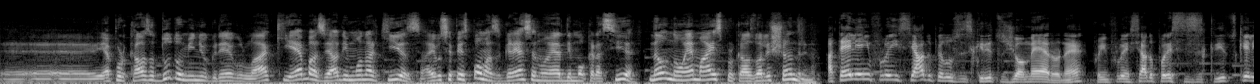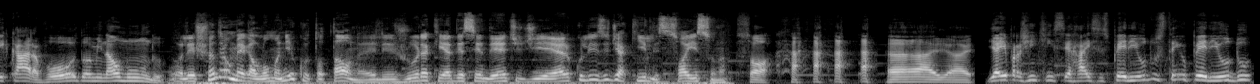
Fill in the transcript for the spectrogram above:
É, é, é, é por causa do domínio grego lá que é baseado em monarquias. Aí você pensa, pô, mas Grécia não é democracia? Não, não é mais por causa do Alexandre, né? Até ele é influenciado pelos escritos de Homero, né? Foi influenciado por esses escritos que ele, cara, vou dominar o mundo. O Alexandre é um megalomaníaco total, né? Ele jura que é descendente de Hércules e de Aquiles, só isso, né? Só. ai, ai. E aí, pra gente encerrar esses períodos, tem o período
